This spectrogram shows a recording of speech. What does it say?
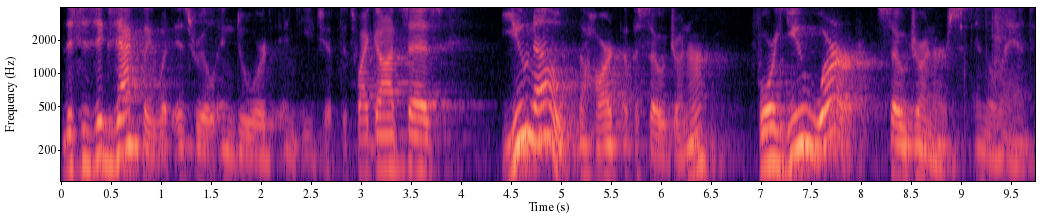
this is exactly what Israel endured in Egypt. It's why God says, You know the heart of a sojourner, for you were sojourners in the land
